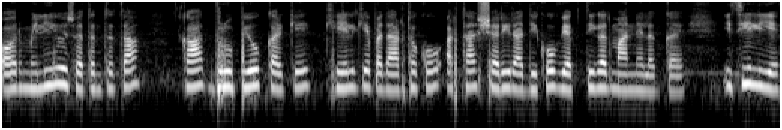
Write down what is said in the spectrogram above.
और मिली हुई स्वतंत्रता का दुरुपयोग करके खेल के पदार्थों को, अर्थात शरीर आदि को व्यक्तिगत मानने लग गए। इसीलिए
